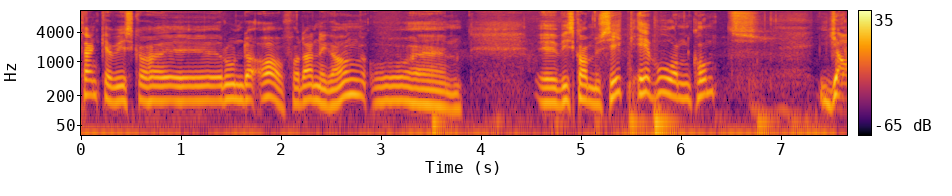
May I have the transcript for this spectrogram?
tenker jeg vi skal eh, runde av for denne gang. Og eh, eh vi skal ha musikk. Er våren kommet? Ja,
